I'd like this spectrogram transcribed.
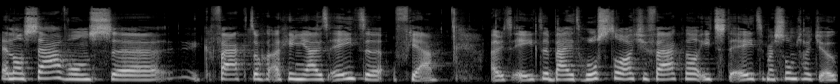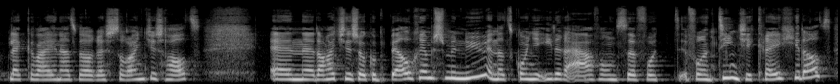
En dan s'avonds ik vaak toch ging je uit eten. Of ja, uit eten. Bij het hostel had je vaak wel iets te eten. Maar soms had je ook plekken waar je inderdaad wel restaurantjes had. En uh, dan had je dus ook een pelgrimsmenu. En dat kon je iedere avond uh, voor, voor een tientje kreeg je dat.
